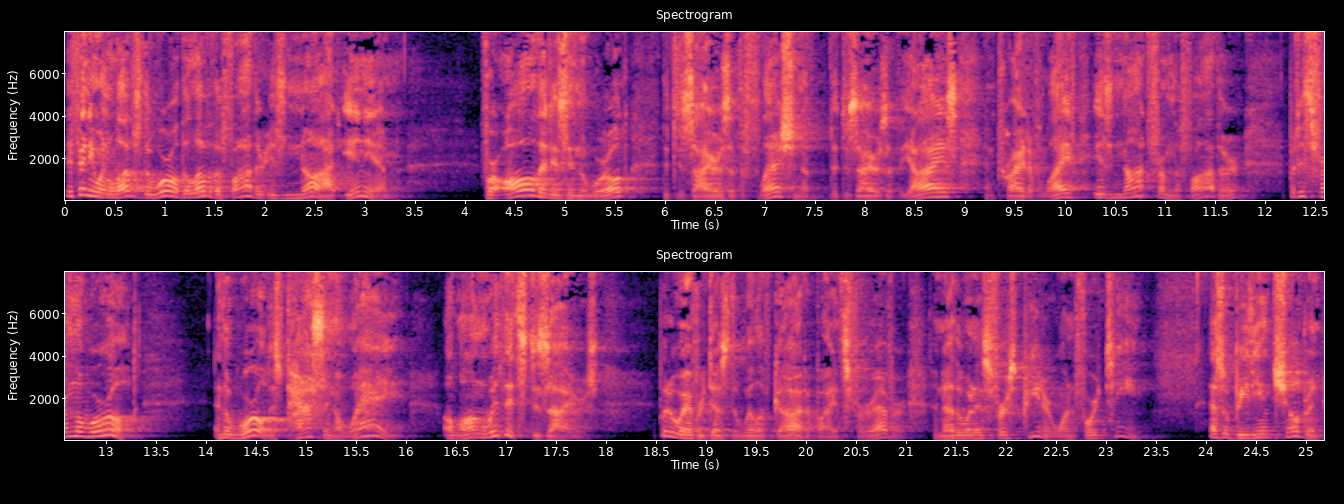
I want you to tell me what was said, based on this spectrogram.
If anyone loves the world, the love of the Father is not in him. For all that is in the world, the desires of the flesh and the desires of the eyes and pride of life, is not from the Father, but is from the world. And the world is passing away along with its desires. But whoever does the will of God abides forever. Another one is 1 Peter 1:14. As obedient children,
